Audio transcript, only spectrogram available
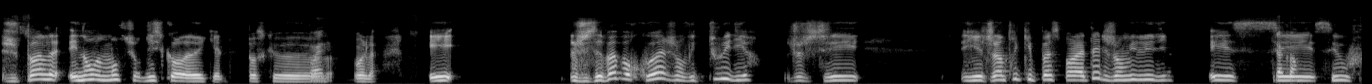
Je parle énormément sur Discord avec elle. Parce que, Ouais, voilà. Et je sais pas pourquoi, j'ai envie de tout lui dire. Je, j'ai, J'ai un truc qui passe par la tête, j'ai envie de lui dire. Et c'est ouf.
